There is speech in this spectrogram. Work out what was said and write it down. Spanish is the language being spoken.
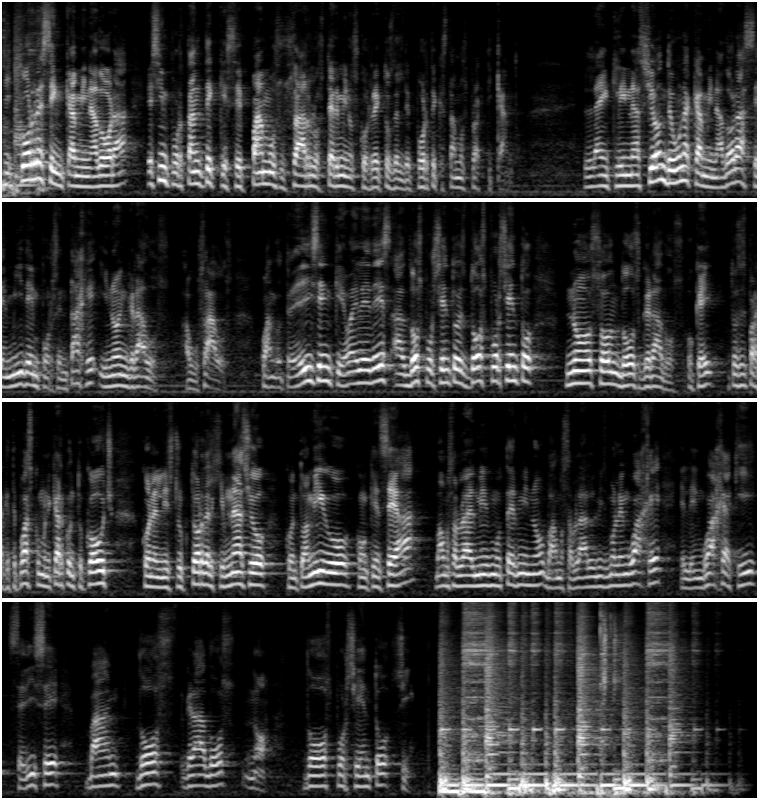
Si corres en caminadora, es importante que sepamos usar los términos correctos del deporte que estamos practicando. La inclinación de una caminadora se mide en porcentaje y no en grados abusados. Cuando te dicen que le des al 2% es 2%, no son 2 grados, ¿ok? Entonces, para que te puedas comunicar con tu coach, con el instructor del gimnasio, con tu amigo, con quien sea, vamos a hablar el mismo término, vamos a hablar el mismo lenguaje. El lenguaje aquí se dice van 2 grados, no, 2% sí.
